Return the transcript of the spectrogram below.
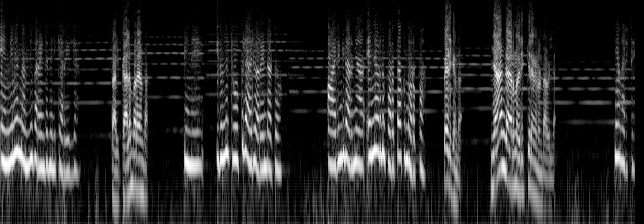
എങ്ങനെ നന്ദി പറയണ്ടെന്ന് എനിക്കറിയില്ല. തൽക്കാലം പറയണ്ട. പിന്നെ ഇതൊന്നും ട്രൂപ്പിൽ ആരും അറിയണ്ട കേട്ടോ. ആരെങ്കിലും അറിഞ്ഞ എന്നെ അവിടുന്ന് പുറത്താക്കുന്ന ഉറപ്പാ. പേടിക്കണ്ട. ഞാൻ കാരണം ഒരിക്കലും അങ്ങനെ ഉണ്ടാവില്ല. ഞാൻ വരട്ടെ.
